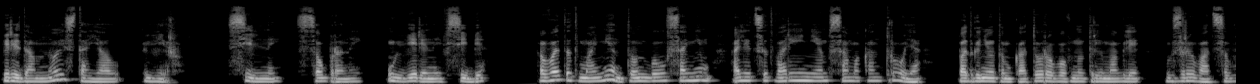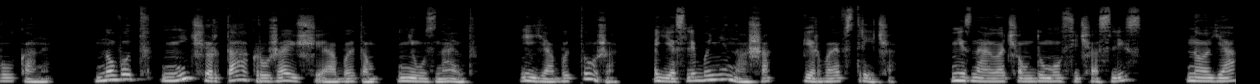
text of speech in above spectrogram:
Передо мной стоял Вир. Сильный, собранный, уверенный в себе. В этот момент он был самим олицетворением самоконтроля, под гнетом которого внутри могли взрываться вулканы. Но вот ни черта окружающие об этом не узнают. И я бы тоже, если бы не наша первая встреча. Не знаю, о чем думал сейчас Лис, но я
